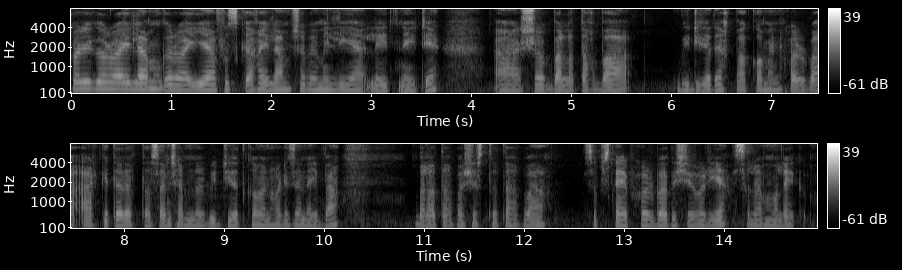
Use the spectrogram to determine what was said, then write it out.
করে ঘরে আইলাম ফুচকা খাইলাম সবে মিলিয়া লেট নাইটে আর সব ভালো থাকবা ভিডিও দেখবা কমেন্ট করবা আর কিতা দেখতেছেন সামনের ভিডিওত কমেন্ট করে জানাইবা। ভালো থাকবা সুস্থ থাকবা সাবস্ক্রাইব করবা বেশি করিয়া আসসালামু আলাইকুম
